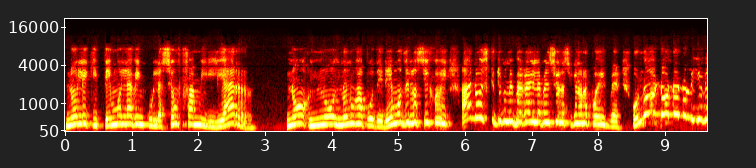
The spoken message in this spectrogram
no le quitemos la vinculación familiar. No, no, no nos apoderemos de los hijos y, ah, no, es que tú no me pagáis la pensión, así que no los podéis ver. O no, no, no, no le llevé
